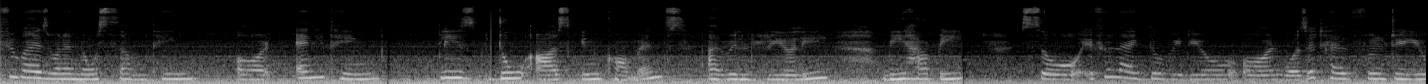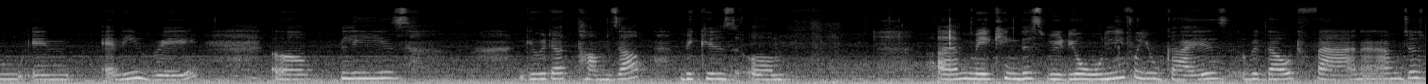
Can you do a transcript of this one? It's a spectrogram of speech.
if you guys want to know something or anything please do ask in comments i will really be happy so if you like the video or was it helpful to you in any way uh, please give it a thumbs up because um, I am making this video only for you guys without fan and I'm just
